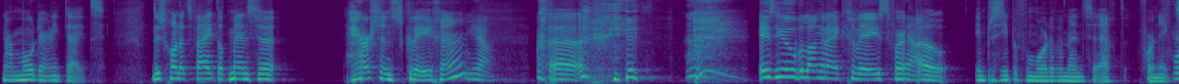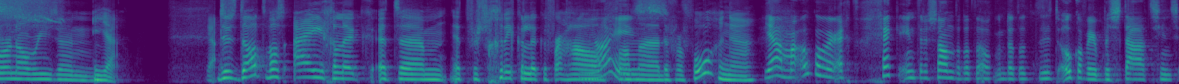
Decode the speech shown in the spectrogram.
naar moderniteit. Dus gewoon het feit dat mensen hersens kregen, ja. Uh, is heel belangrijk geweest voor. Oh, in principe vermoorden we mensen echt voor niks. For no reason. Ja. Dus dat was eigenlijk het, um, het verschrikkelijke verhaal van uh, de vervolgingen. Ja, maar ook alweer echt gek interessant dat, ook, dat het, dit ook alweer bestaat sinds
